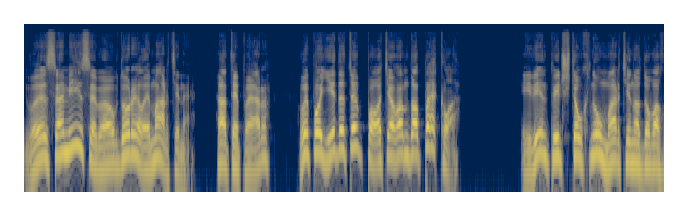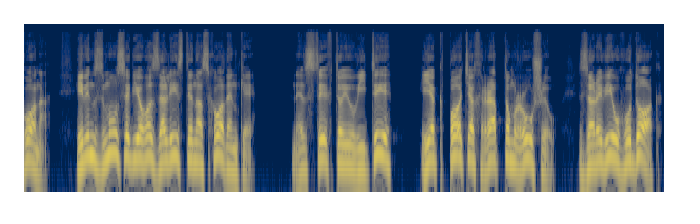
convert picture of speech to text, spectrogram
Ви самі себе обдурили, Мартіне, а тепер ви поїдете потягом до пекла. І він підштовхнув Мартіна до вагона, і він змусив його залізти на сходинки. Не встиг той увійти, як потяг раптом рушив, заревів гудок.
